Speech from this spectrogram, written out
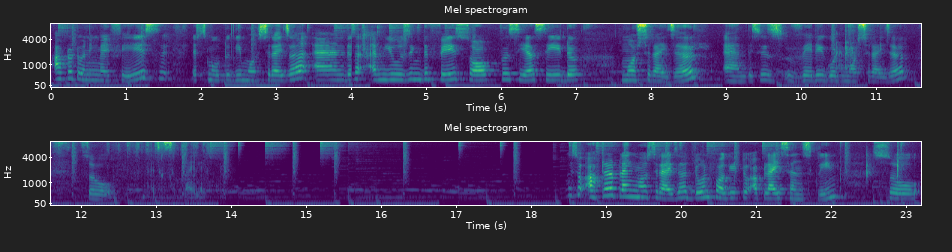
After toning my face, let's move to the moisturizer and i'm using the face soft chia seed moisturizer and this is very good moisturizer. So i just apply like this. so after applying moisturizer don't forget to apply sunscreen. So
